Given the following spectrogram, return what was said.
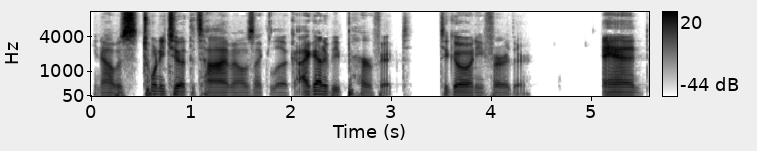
you know, I was 22 at the time. I was like, look, I got to be perfect to go any further. And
